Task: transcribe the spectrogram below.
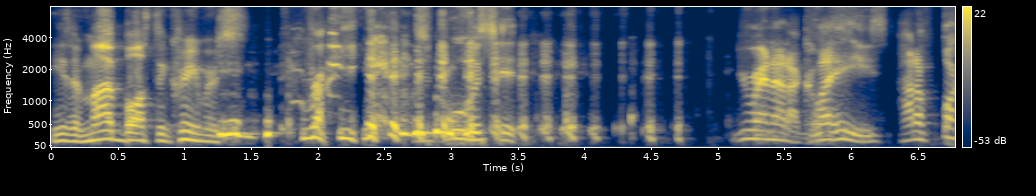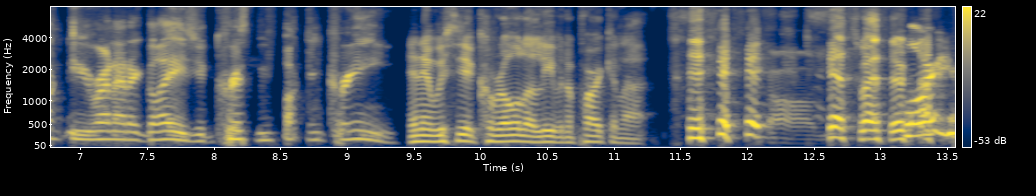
These are my Boston creamers. right. This bullshit. You ran out of glaze. How the fuck do you run out of glaze? You Krispy fucking Kreme. and then we see a Corolla leaving a parking lot. Oh, That's why they're Florida,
